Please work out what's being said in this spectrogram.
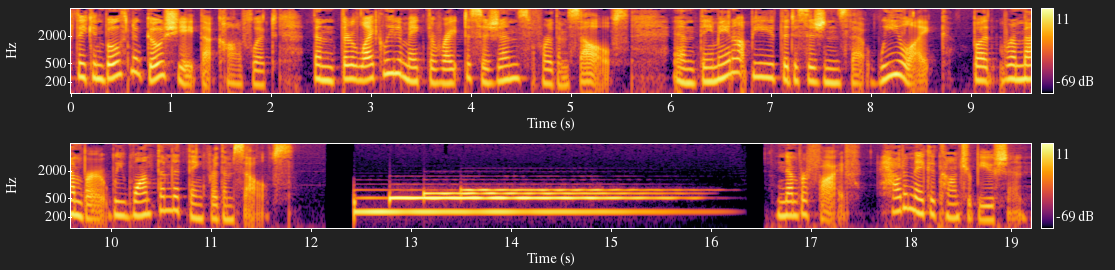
If they can both negotiate that conflict, then they're likely to make the right decisions for themselves. And they may not be the decisions that we like, but remember, we want them to think for themselves. Number five, how to make a contribution.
